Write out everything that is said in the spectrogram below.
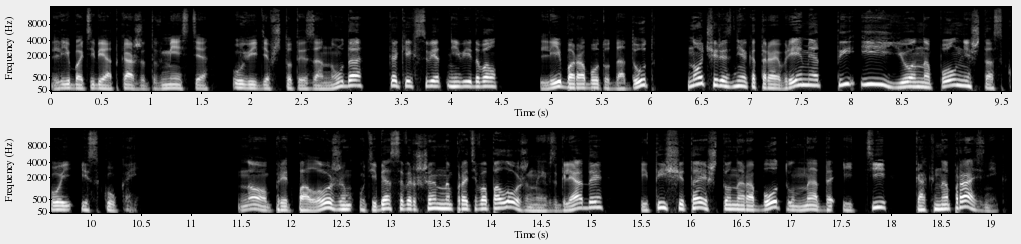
Либо тебе откажут вместе, увидев, что ты зануда, каких свет не видывал, либо работу дадут, но через некоторое время ты и ее наполнишь тоской и скукой. Но, предположим, у тебя совершенно противоположные взгляды, и ты считаешь, что на работу надо идти как на праздник.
